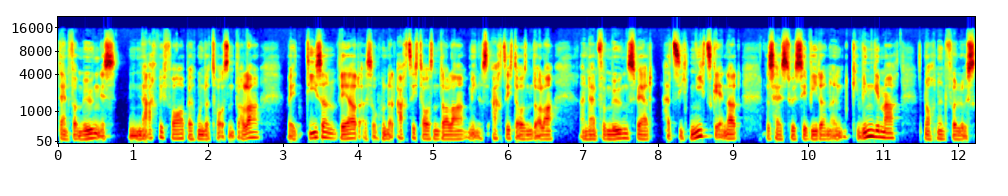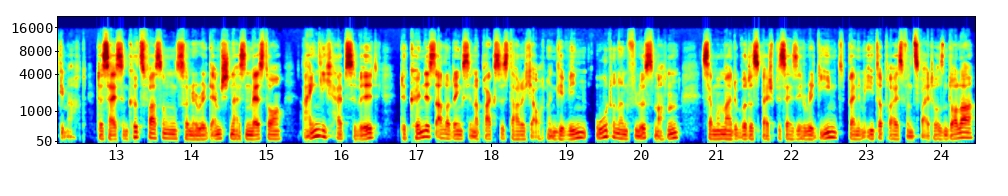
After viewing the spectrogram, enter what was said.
Dein Vermögen ist nach wie vor bei 100.000 Dollar, weil dieser Wert, also 180.000 Dollar minus 80.000 Dollar an deinem Vermögenswert, hat sich nichts geändert. Das heißt, du hast hier weder einen Gewinn gemacht, noch einen Verlust gemacht. Das heißt in Kurzfassung, so eine Redemption als Investor eigentlich halb so wild. Du könntest allerdings in der Praxis dadurch auch einen Gewinn oder einen Verlust machen. Sagen wir mal, du würdest beispielsweise redeemed bei einem Etherpreis von 2000 Dollar,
